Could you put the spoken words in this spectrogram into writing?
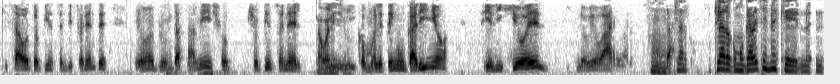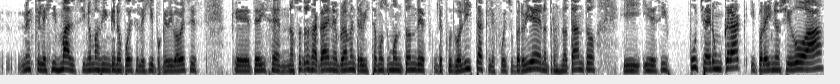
quizá otro piensen diferente, pero vos me preguntás a mí, yo yo pienso en él. Está buenísimo. Y como le tengo un cariño, si eligió él, lo veo bárbaro. Mm. Claro. Claro, como que a veces no es que no, no es que elegís mal, sino más bien que no puedes elegir, porque digo, a veces que te dicen, nosotros acá en el programa entrevistamos un montón de, de futbolistas que les fue súper bien, otros no tanto, y, y decís, pucha, era un crack y por ahí no llegó a,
